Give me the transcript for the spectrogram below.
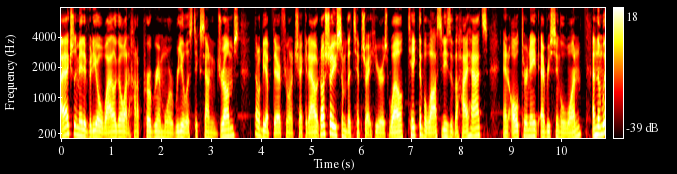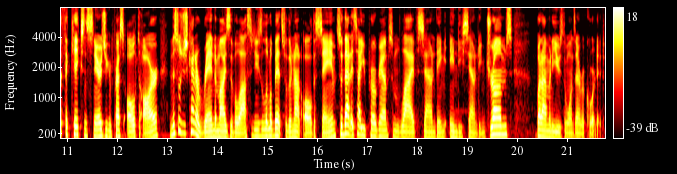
I actually made a video a while ago on how to program more realistic sounding drums. That'll be up there if you want to check it out. But I'll show you some of the tips right here as well. Take the velocities of the hi-hats and alternate every single one. And then with the kicks and snares, you can press Alt-R, and this will just kind of randomize the velocities a little bit so they're not all the same. So that is how you program some live sounding, indie sounding drums but I'm going to use the ones I recorded.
